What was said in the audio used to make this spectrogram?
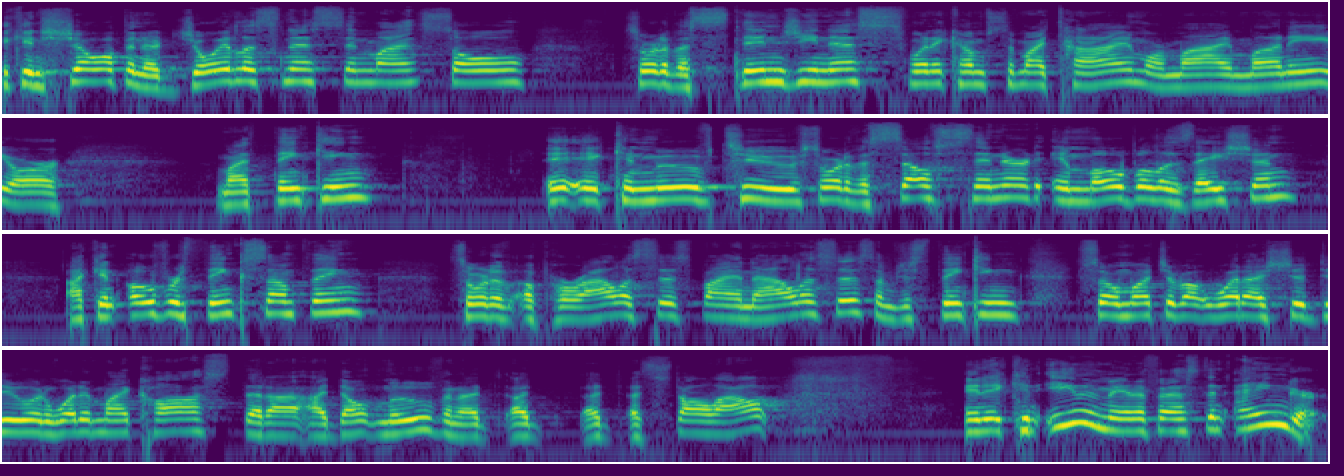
it can show up in a joylessness in my soul, sort of a stinginess when it comes to my time or my money or my thinking. It, it can move to sort of a self centered immobilization. I can overthink something, sort of a paralysis by analysis. I'm just thinking so much about what I should do and what it might cost that I, I don't move and I, I, I stall out. And it can even manifest in anger.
